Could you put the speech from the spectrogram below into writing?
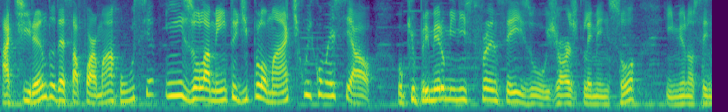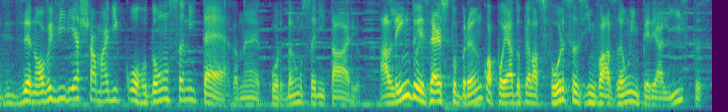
atirando dessa forma a Rússia em isolamento diplomático e comercial o que o primeiro-ministro francês, o Georges Clemenceau, em 1919 viria a chamar de cordon sanitaire, né, cordão sanitário. Além do exército branco apoiado pelas forças de invasão imperialistas,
